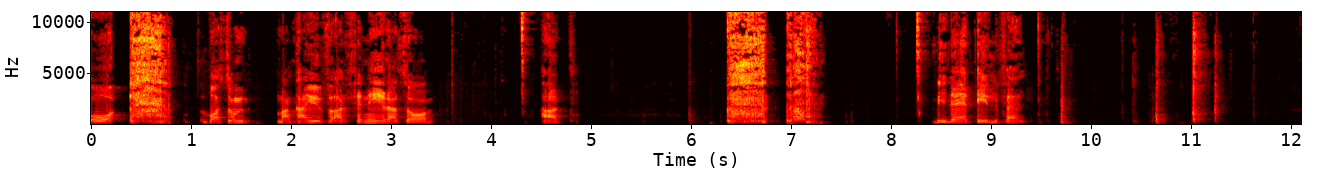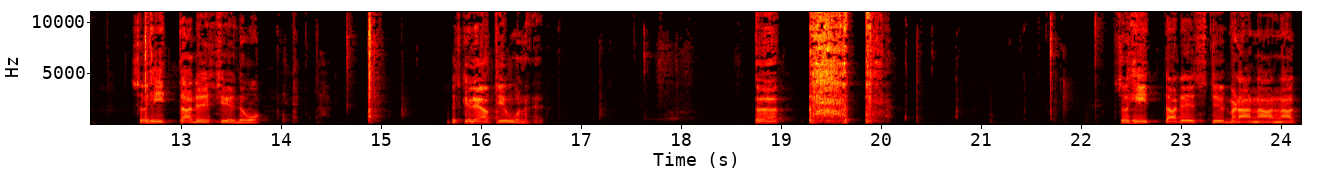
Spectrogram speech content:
Och vad som, man kan ju fascineras av att vid det tillfället så hittades ju då, nu skulle jag ha pion här. Så hittades du bland annat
